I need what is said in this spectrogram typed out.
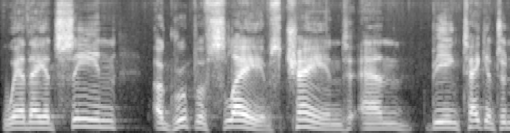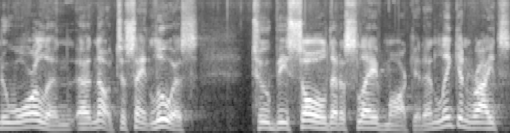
where they had seen a group of slaves chained and being taken to New Orleans, uh, no, to St. Louis to be sold at a slave market. And Lincoln writes,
